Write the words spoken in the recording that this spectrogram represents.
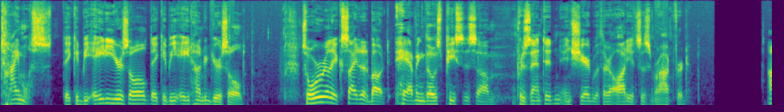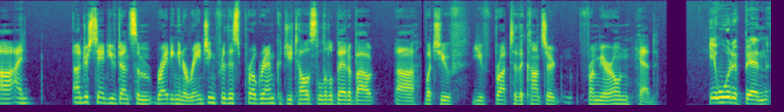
timeless. They could be 80 years old, they could be 800 years old. So we're really excited about having those pieces um, presented and shared with our audiences in Rockford. Uh, I understand you've done some writing and arranging for this program. Could you tell us a little bit about uh, what you've you've brought to the concert from your own head? It would have been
